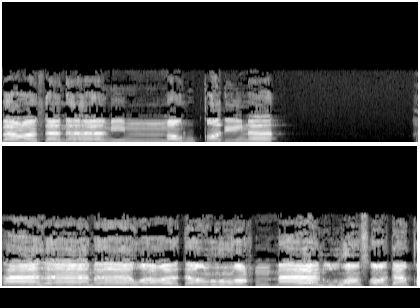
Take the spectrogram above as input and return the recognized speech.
بعثنا من مرقدنا؟ هذا وصدق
